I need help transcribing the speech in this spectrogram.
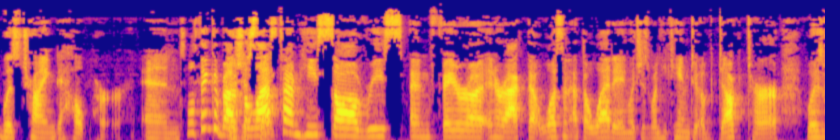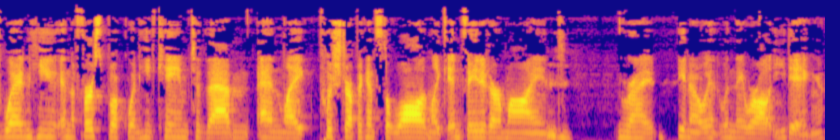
was trying to help her. And Well, think about it. The last like- time he saw Rhys and Feyre interact that wasn't at the wedding, which is when he came to abduct her, was when he, in the first book, when he came to them and, like, pushed her up against the wall and, like, invaded her mind, right, you know, when when they were all eating.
